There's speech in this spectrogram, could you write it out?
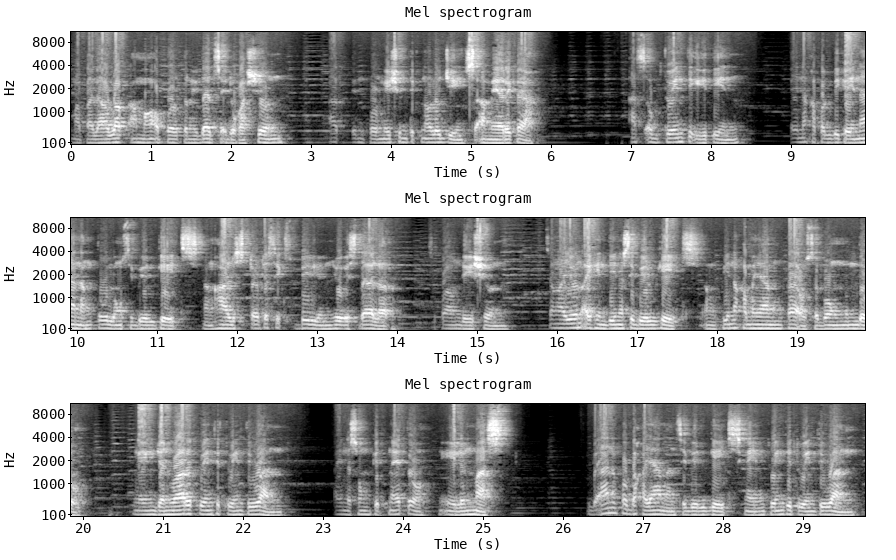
mapalawak ang mga oportunidad sa edukasyon at information technology sa Amerika. As of 2018, ay nakapagbigay na ng tulong si Bill Gates ng halos 36 billion US dollar sa foundation. Sa ngayon ay hindi na si Bill Gates ang pinakamayamang tao sa buong mundo. Ngayong January 2021 ay nasungkit na ito ni Elon Musk. Gaano pa ba kayaman si Bill Gates ngayong 2021?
